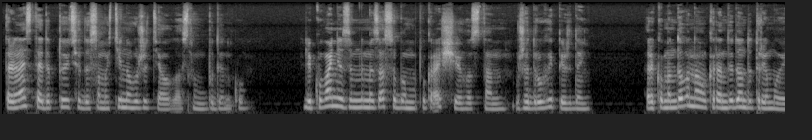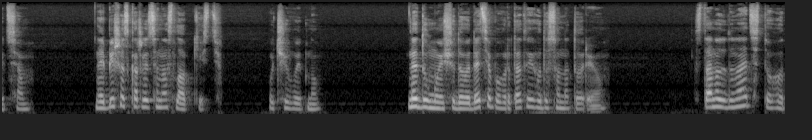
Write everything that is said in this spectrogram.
13 адаптується до самостійного життя у власному будинку. Лікування земними засобами покращує його стан вже другий тиждень. Рекомендованого карантину дотримується. Найбільше скаржиться на слабкість. Очевидно. Не думаю, що доведеться повертати його до санаторію. Стан 11-го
